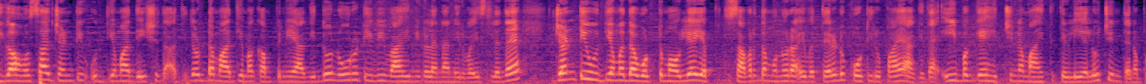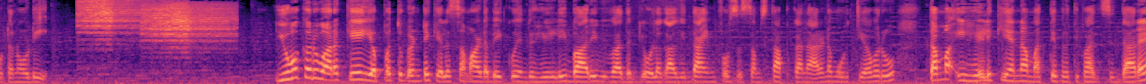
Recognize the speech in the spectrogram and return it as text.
ಈಗ ಹೊಸ ಜಂಟಿ ಉದ್ಯಮ ದೇಶದ ಅತಿದೊಡ್ಡ ಮಾಧ್ಯಮ ಕಂಪನಿಯಾಗಿದ್ದು, ನೂರು ಟಿವಿ ವಾಹಿನಿಗಳನ್ನು ನಿರ್ವಹಿಸಲಿದೆ. ಜಂಟಿ ಉದ್ಯಮದ ಒಟ್ಟು ಮೌಲ್ಯ ಎಪ್ಪತ್ತು ಸಾವಿರದ ಮುನ್ನೂರ ಐವತ್ತೆರಡು ಕೋಟಿ ರೂಪಾಯಿ ಆಗಿದೆ. ಈ ಬಗ್ಗೆ ಹೆಚ್ಚಿನ ಮಾಹಿತಿ ತಿಳಿಯಲು ಚಿಂತನ ಪುಟ ನೋಡಿ. ಯುವಕರು ವಾರಕ್ಕೆ ಎಪ್ಪತ್ತು ಗಂಟೆ ಕೆಲಸ ಮಾಡಬೇಕು ಎಂದು ಹೇಳಿ ಭಾರಿ ವಿವಾದಕ್ಕೆ ಒಳಗಾಗಿದ್ದ ಇನ್ಫೋಸಿಸ್ ಸಂಸ್ಥಾಪಕ ನಾರಾಯಣಮೂರ್ತಿ ಅವರು ತಮ್ಮ ಈ ಹೇಳಿಕೆಯನ್ನ ಮತ್ತೆ ಪ್ರತಿಪಾದಿಸಿದ್ದಾರೆ.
